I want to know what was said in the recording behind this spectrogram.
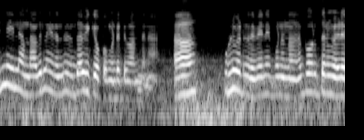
இல்ல இல்ல அந்த அதுல இருந்து உதவிக்கு ஒப்ப மட்டுட்டு வந்தேனே. புல்லு வெட்டுறது வேலைக்கு போனேன் இப்போ ஒருத்தர் வேலை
